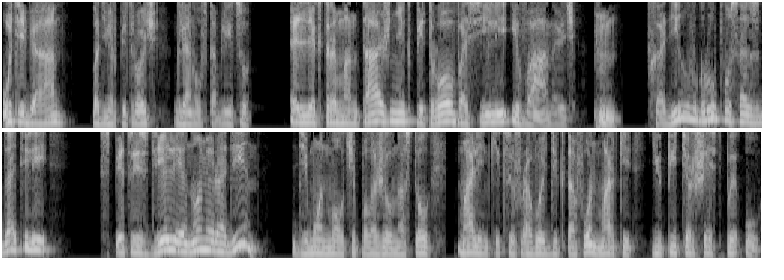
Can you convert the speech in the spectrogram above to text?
«У тебя», — Владимир Петрович глянул в таблицу, «электромонтажник Петров Василий Иванович. Входил в группу создателей специзделия номер один». Димон молча положил на стол маленький цифровой диктофон марки «Юпитер-6ПУ»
